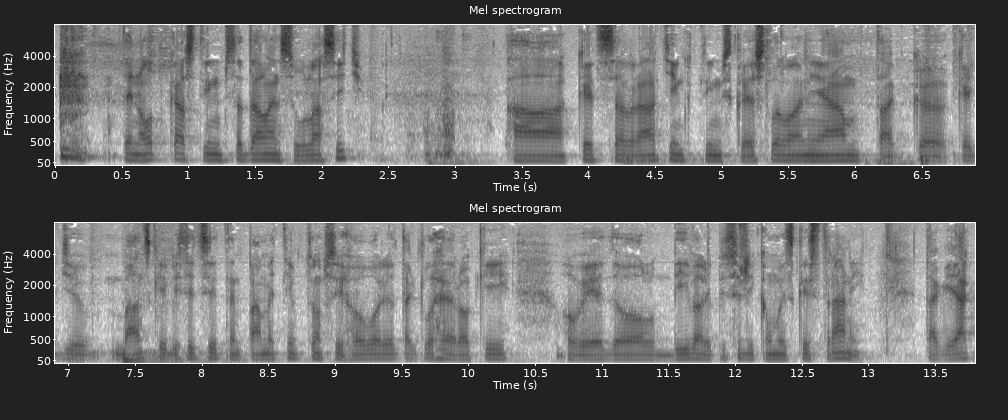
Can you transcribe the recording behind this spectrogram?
ten odkaz, tým sa dá len súhlasiť. A keď sa vrátim k tým skresľovaniam, tak e, keď v Banskej Bystrici ten pamätník, o ktorom si hovoril, tak dlhé roky ho viedol bývalý príslušník komunistickej strany. Tak jak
